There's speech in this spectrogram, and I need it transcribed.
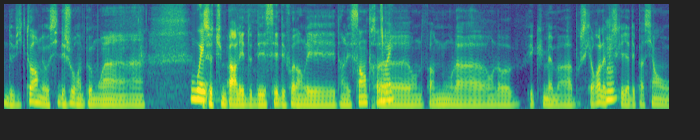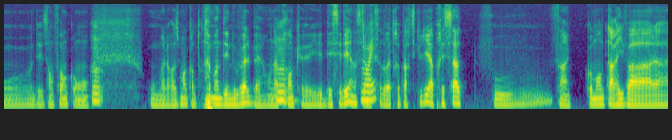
de, victoire, mais aussi des jours un peu moins. Oui. Parce que tu me parlais de décès des fois dans les, dans les centres. Euh, enfin, nous, on l'a, on l'a vécu même à Bousquerolles, hein, mm. puisqu'il y a des patients ou des enfants qu'on. Mm. Où malheureusement, quand on demande des nouvelles, ben, on mm. apprend qu'il est décédé. Hein, c'est vrai que ça doit être particulier. Après ça, vous, enfin, comment tu arrives à,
